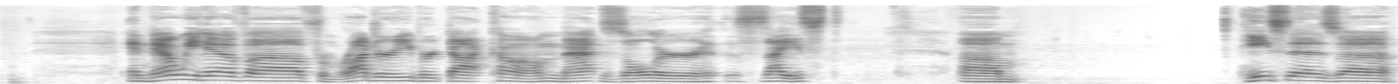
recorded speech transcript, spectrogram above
and now we have uh, from RogerEbert.com, Matt Zoller Seitz. Um, he says uh,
